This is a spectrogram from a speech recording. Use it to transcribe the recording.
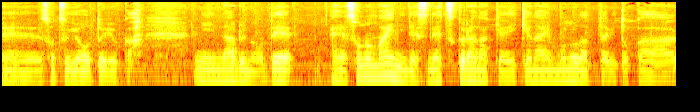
えー、卒業というかになるので、え、その前にですね作らなきゃいけないものだったりとか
